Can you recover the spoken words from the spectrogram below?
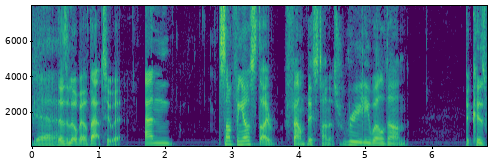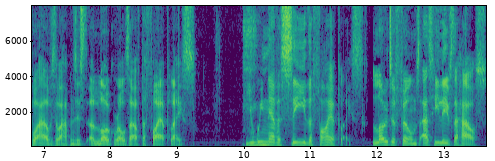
yeah. There's a little bit of that to it, and something else that I found this time that's really well done, because what obviously what happens is a log rolls out of the fireplace. You, we never see the fireplace. Loads of films, as he leaves the house,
